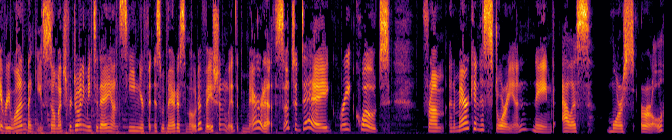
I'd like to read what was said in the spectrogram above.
everyone. Thank you so much for joining me today on Senior Fitness with Meredith Motivation with Meredith. So, today, great quote from an American historian named Alice Morse Earle.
